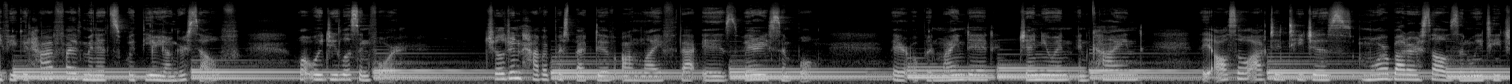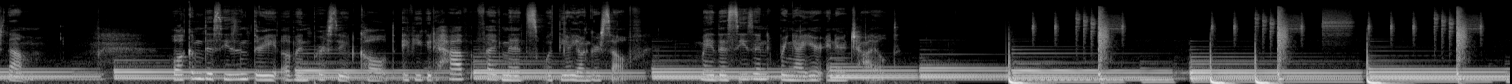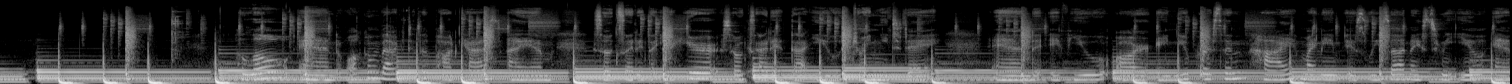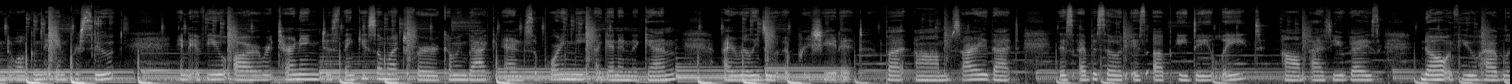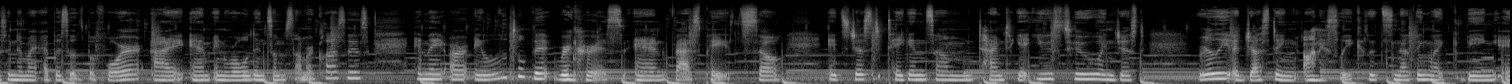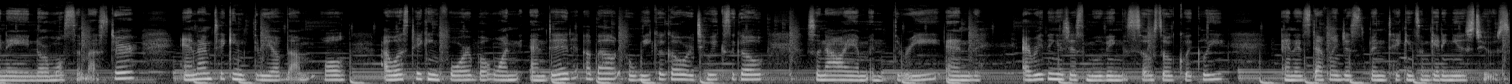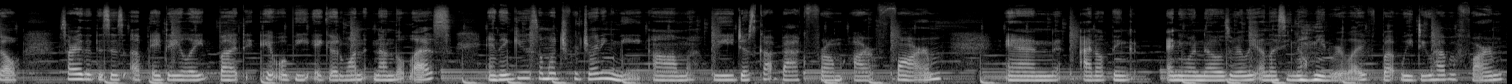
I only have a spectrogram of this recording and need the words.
If you could have five minutes with your younger self, what would you listen for? Children have a perspective on life that is very simple. They are open minded, genuine, and kind. They also often teach us more about ourselves than we teach them. Welcome to season three of In Pursuit called If You Could Have Five Minutes with Your Younger Self. May this season bring out your inner child. So excited that you joined me today. And if you are a new person, hi, my name is Lisa. Nice to meet you, and welcome to In Pursuit. And if you are returning, just thank you so much for coming back and supporting me again and again. I really do appreciate it. But um, sorry that this episode is up a day late. Um, as you guys know, if you have listened to my episodes before, I am enrolled in some summer classes and they are a little bit rigorous and fast paced. So it's just taken some time to get used to and just really adjusting, honestly, because it's nothing like being in a normal semester. And I'm taking three of them. Well, I was taking four, but one ended about a week ago or two weeks ago. So now I am in three, and everything is just moving so, so quickly. And it's definitely just been taking some getting used to. So, sorry that this is up a day late, but it will be a good one nonetheless. And thank you so much for joining me. Um, we just got back from our farm, and I don't think anyone knows really unless you know me in real life, but we do have a farm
